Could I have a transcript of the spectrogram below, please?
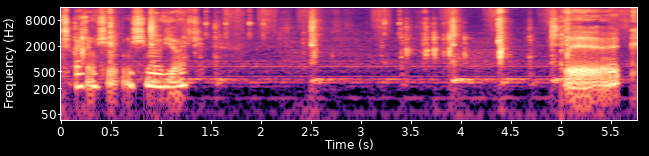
Czekajcie, musi, musimy wziąć. Pyk.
